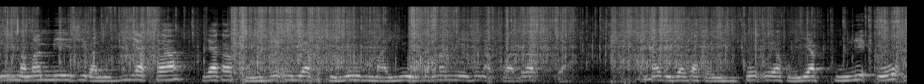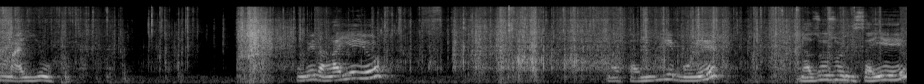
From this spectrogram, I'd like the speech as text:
e mama meje balobi yaka yaka konje oya pule mayo mama meje na quadrate na deja aza koinvite oya kolia pule o mayo pule na ngai yeyo nakangi ye boye nazozongisa ye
